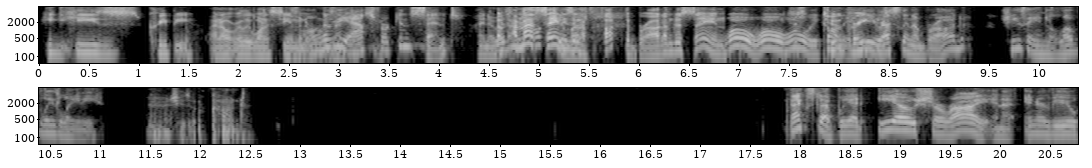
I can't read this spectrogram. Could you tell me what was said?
He he's creepy. I don't really want to see him. As long as he asks for consent, I know. I'm not saying he's much. gonna fuck the broad. I'm just saying. Whoa, whoa, whoa! We call creepy wrestling abroad. She's a lovely lady. Yeah, she's a cunt. Next up, we had Io Shirai in an interview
